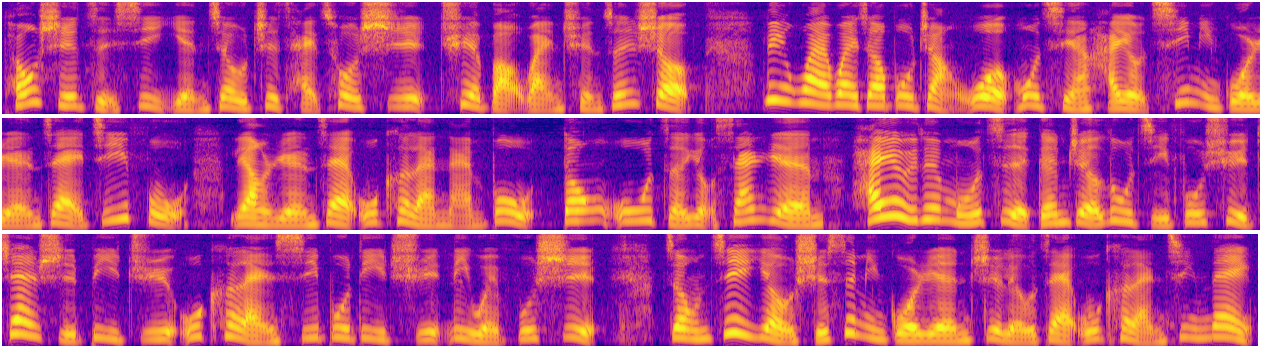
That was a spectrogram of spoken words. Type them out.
同时仔细研究制裁措施，确保完全遵守。另外，外交部掌握目前还有七名国人在基辅，两人在乌克兰南部，东乌则有三人，还有一对母子跟着陆籍夫婿暂时避居乌克兰西部地区利维夫市，总计有十四名国人滞留在乌克兰境内。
